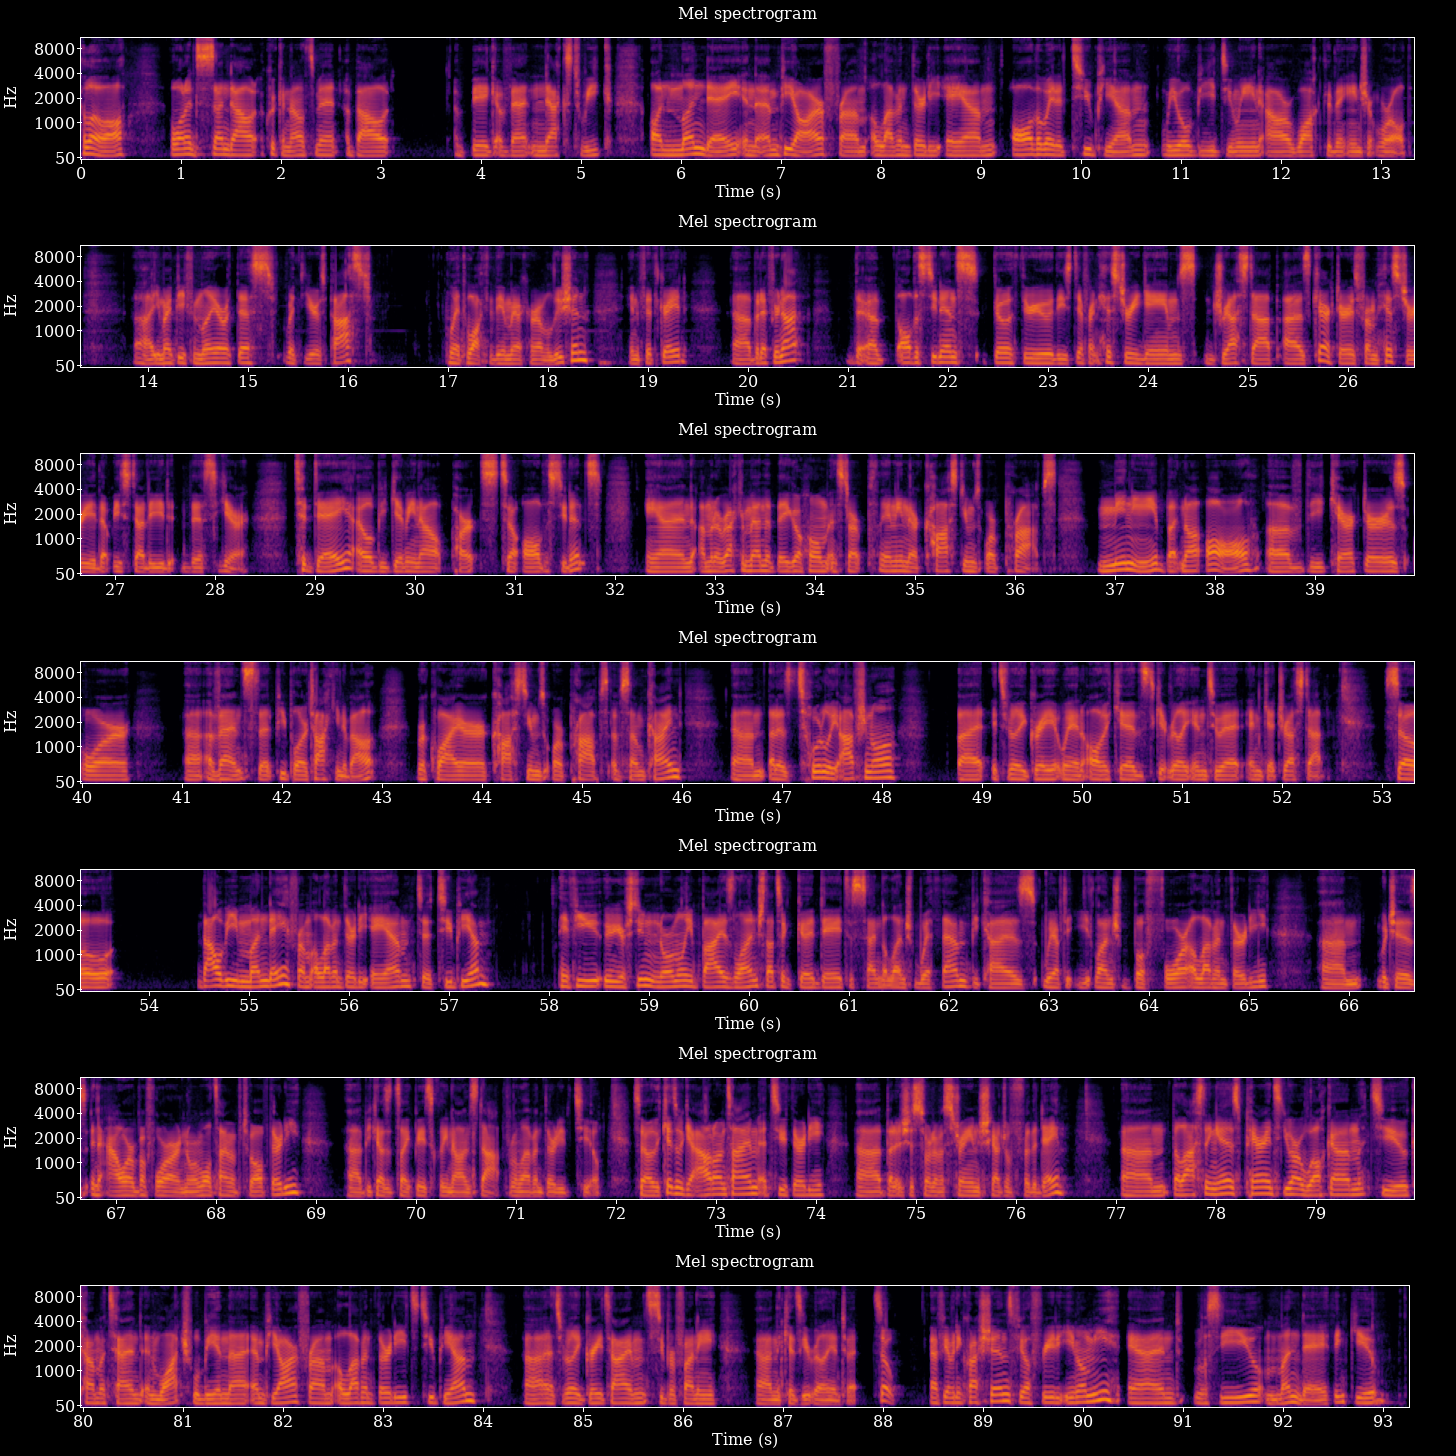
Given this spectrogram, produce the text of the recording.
Hello, all. I wanted to send out a quick announcement about a big event next week on Monday in the MPR from 11:30 a.m. all the way to 2 p.m. We will be doing our walk through the ancient world. Uh, you might be familiar with this with years past, with Walk Through the American Revolution in fifth grade. Uh, but if you're not, the, uh, all the students go through these different history games dressed up as characters from history that we studied this year. Today, I will be giving out parts to all the students, and I'm going to recommend that they go home and start planning their costumes or props. Many, but not all, of the characters or uh, events that people are talking about require costumes or props of some kind. Um, that is totally optional but it's really great when all the kids get really into it and get dressed up. So that will be Monday from 11:30 a.m. to 2 p.m. If you your student normally buys lunch, that's a good day to send a lunch with them because we have to eat lunch before 11:30, um, which is an hour before our normal time of 12:30. Uh, because it's like basically nonstop from 11:30 to 2. So the kids will get out on time at 2:30, uh, but it's just sort of a strange schedule for the day. Um, the last thing is, parents, you are welcome to come attend and watch. We'll be in the MPR from 11:30 to 2 p.m. Uh, and it's a really great time, super funny, uh, and the kids get really into it. So, if you have any questions, feel free to email me, and we'll see you Monday. Thank you.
